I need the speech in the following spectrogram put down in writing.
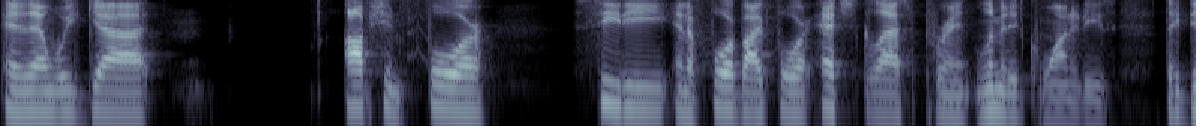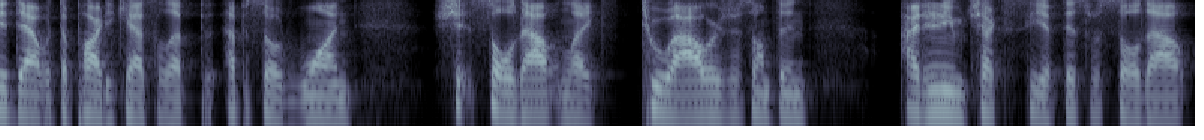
And then we got option four CD and a 4x4 etched glass print, limited quantities. They did that with the Party Castle ep- episode one. Shit sold out in like two hours or something. I didn't even check to see if this was sold out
